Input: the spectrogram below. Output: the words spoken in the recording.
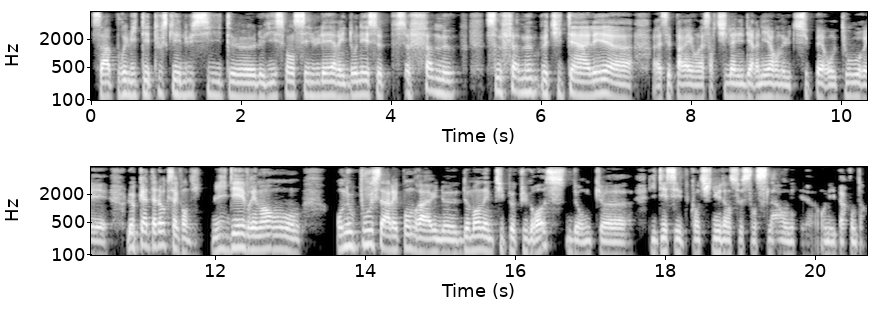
ça pour éviter tout ce qui est lucide, euh, le vieillissement cellulaire et donner ce, fameux, ce fameux petit teint à lait. Euh, c'est pareil, on l'a sorti l'année dernière, on a eu de super retours et le catalogue s'agrandit. L'idée vraiment, on, nous pousse à répondre à une demande un petit peu plus grosse. Donc euh, l'idée c'est de continuer dans ce sens-là. On est, on est hyper content.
